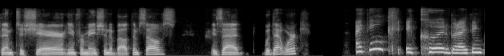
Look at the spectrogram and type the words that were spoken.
them to share information about themselves? Is that would that work? I think it could but i think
